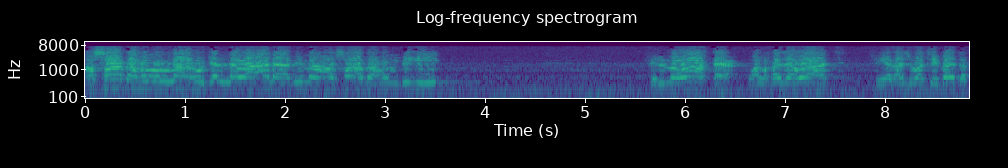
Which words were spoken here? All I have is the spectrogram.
أصابهم الله جل وعلا بما أصابهم به في المواقع والغزوات في غزوة بدر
